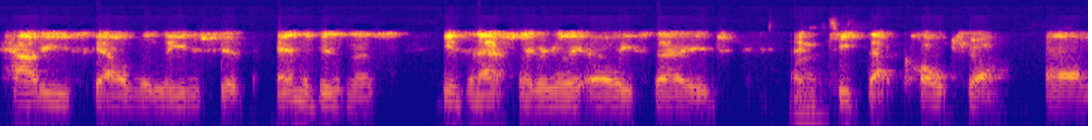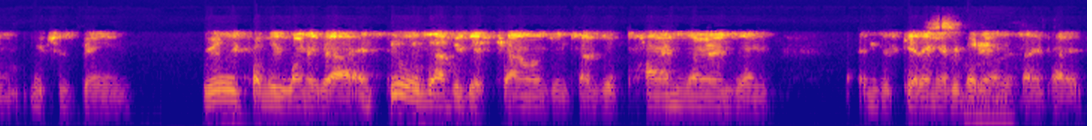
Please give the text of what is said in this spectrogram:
how do you scale the leadership and the business internationally at a really early stage and right. keep that culture, um, which has been really probably one of our, and still is our biggest challenge in terms of time zones and, and just getting everybody on the same page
